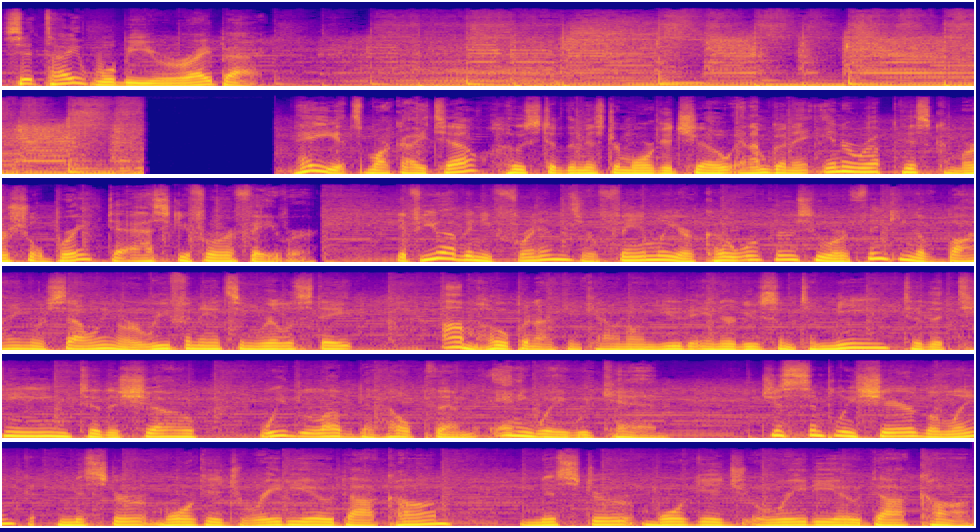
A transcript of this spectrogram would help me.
Sit tight, we'll be right back. Hey, it's Mark Eitel, host of the Mr. Mortgage Show, and I'm going to interrupt this commercial break to ask you for a favor. If you have any friends or family or coworkers who are thinking of buying or selling or refinancing real estate, I'm hoping I can count on you to introduce them to me, to the team, to the show. We'd love to help them any way we can. Just simply share the link, MrMortgageRadio.com, MrMortgageRadio.com.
